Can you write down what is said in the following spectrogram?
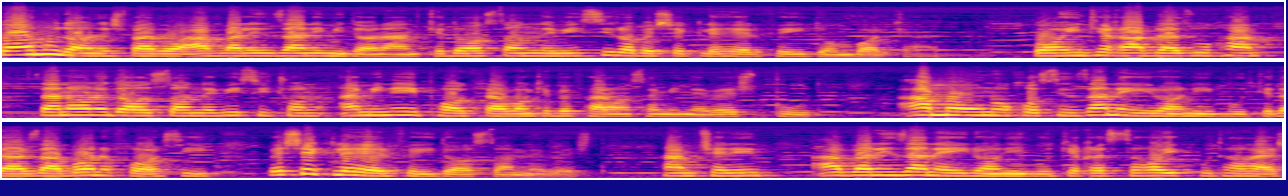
بانو دانشور را اولین زنی می‌دانند که داستان نویسی را به شکل حرفه‌ای دنبال کرد. با اینکه قبل از او هم زنان داستان نویسی چون امینه پاک روان که به فرانسه می نوشت بود اما او نخستین زن ایرانی بود که در زبان فارسی به شکل حرفه‌ای داستان نوشت همچنین اولین زن ایرانی بود که قصه های کوتاهش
